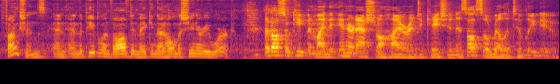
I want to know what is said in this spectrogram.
functions and, and the people involved in making that whole machinery work. But also keep in mind that international higher education is also relatively new.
